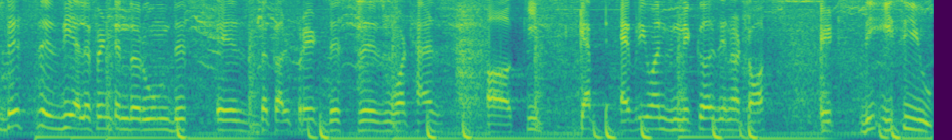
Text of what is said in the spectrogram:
this is the elephant in the room. This is the culprit. This is what has uh, keep kept everyone's knickers in a toss. It's the ECU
